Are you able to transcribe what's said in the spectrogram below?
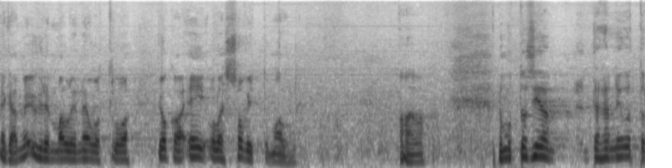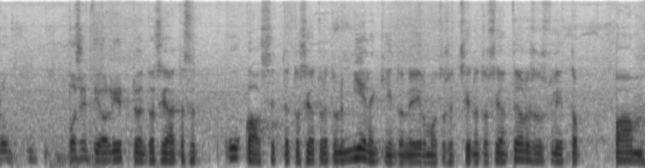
Me käymme yhden mallin neuvottelua, joka ei ole sovittu malli. Aivan. No mutta tosiaan tähän neuvottelupositioon liittyen tosiaan tässä kuukausi sitten tosiaan tuli mielenkiintoinen ilmoitus, että siinä tosiaan teollisuusliitto, PAM,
